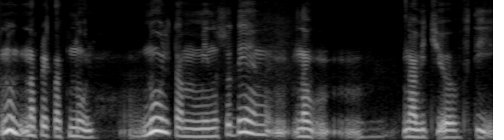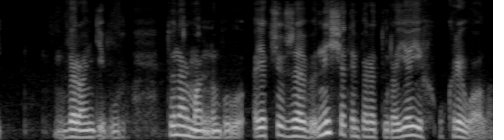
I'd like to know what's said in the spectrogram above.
ну, наприклад, 0, 0, там мінус 1, навіть е, в тій веранді був, то нормально було. А якщо вже нижча температура, я їх укривала.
